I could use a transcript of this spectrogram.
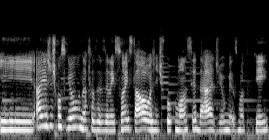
E aí a gente conseguiu né, fazer as eleições e tal, a gente ficou com uma ansiedade, eu mesma fiquei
